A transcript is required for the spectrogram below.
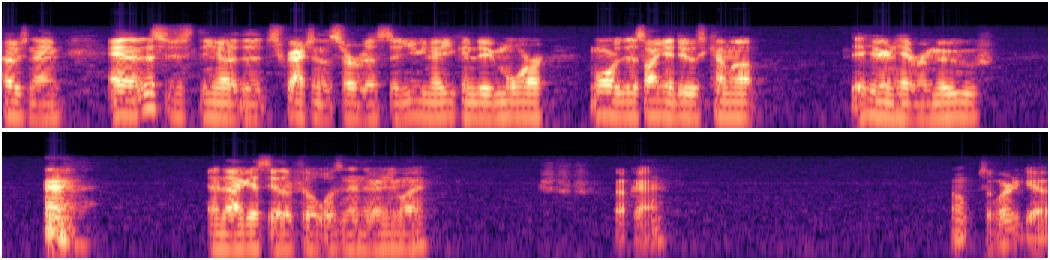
host name. And this is just, you know, the scratching of the surface. So, you know, you can do more more of this, all you gotta do is come up here and hit remove. and I guess the other field wasn't in there anyway. Okay. Oh, so where'd it go?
